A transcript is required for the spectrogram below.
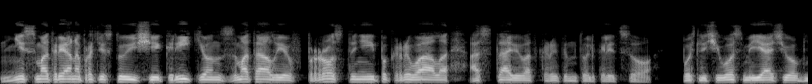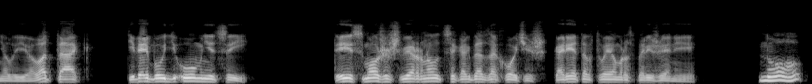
Несмотря на протестующие крики, он замотал ее в простыни и покрывало, оставив открытым только лицо, после чего, смеясь, обнял ее. «Вот так! Теперь будь умницей! Ты сможешь вернуться, когда захочешь. Карета в твоем распоряжении». «Но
